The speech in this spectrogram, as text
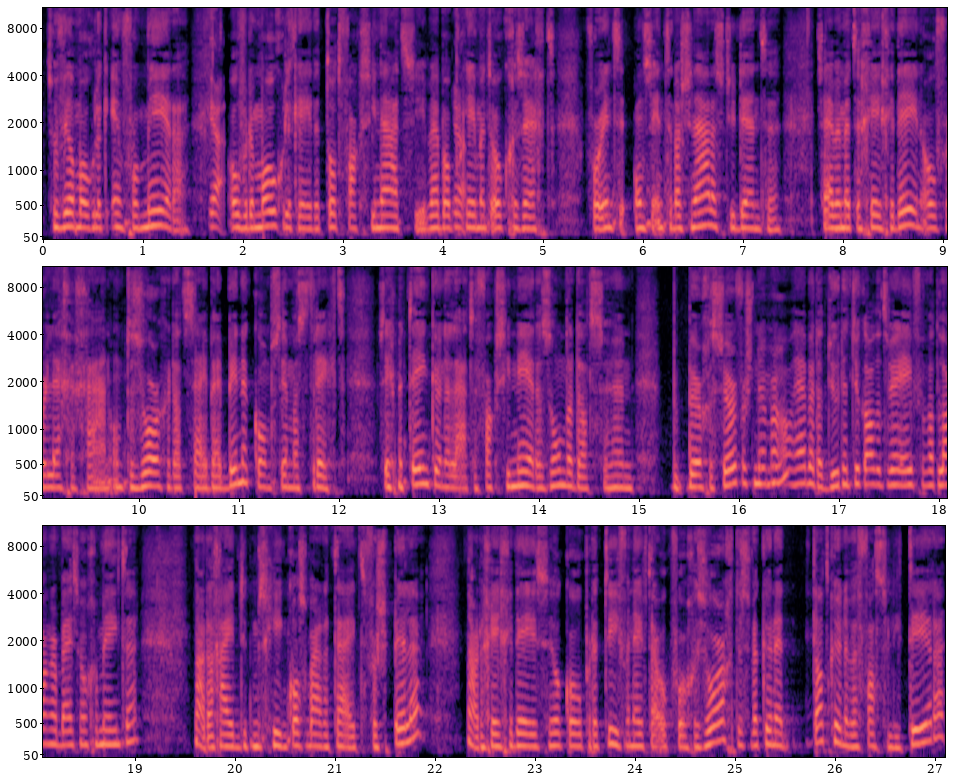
zoveel mogelijk informeren ja. over de mogelijkheden tot vaccinatie. We hebben op ja. een gegeven moment ook gezegd, voor in onze internationale studenten zijn we met de GGD in overleg gegaan om te zorgen dat zij bij binnenkomst in Maastricht zich meteen kunnen laten vaccineren zonder dat ze hun burgerservice nummer mm -hmm. al hebben. Dat duurt natuurlijk altijd weer even wat langer bij zo'n gemeente. Nou, dan ga je natuurlijk misschien kostbare tijd verspillen. Nou, de GGD is heel coöperatief en heeft daar ook voor gezorgd. Dus we kunnen, dat kunnen we faciliteren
